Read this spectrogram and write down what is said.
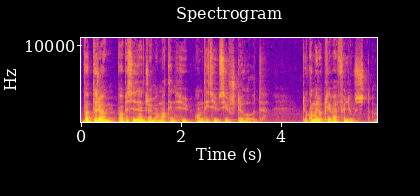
Vad, dröm, vad betyder en dröm om, att din hu, om ditt husdjurs död? Du kommer uppleva en förlust. Men,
